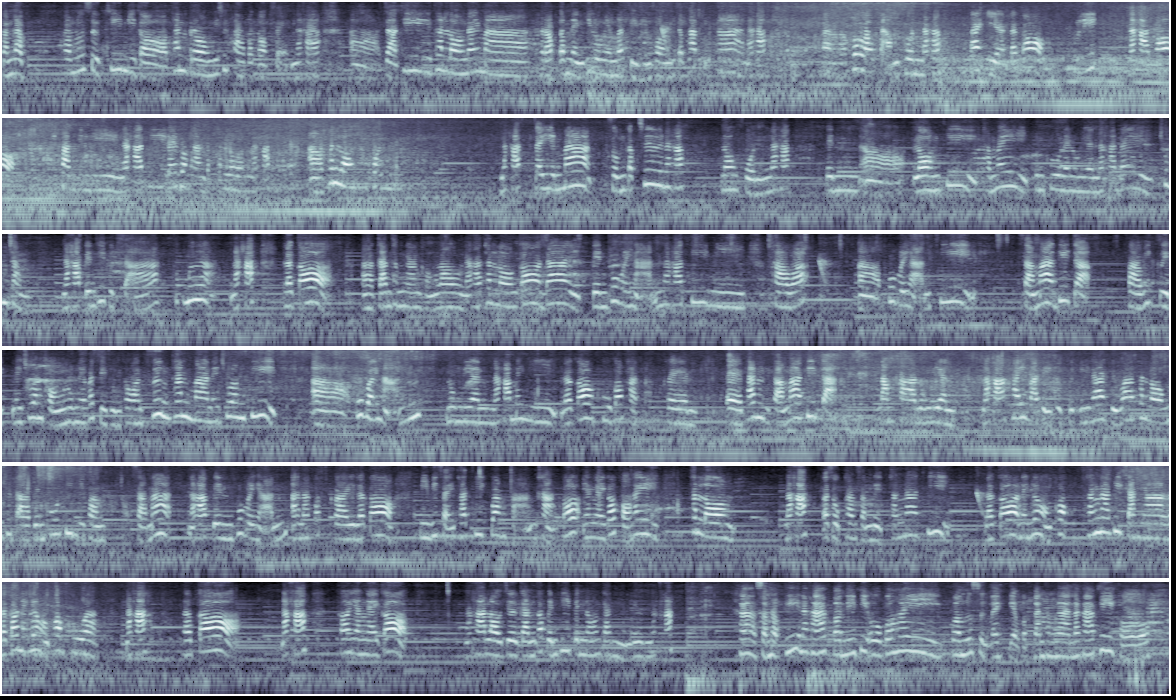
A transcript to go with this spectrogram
สำหรับความรู้สึกที่มีต่อท่านรองวิชุภาประกอบแสงนะคะอ่าจากที่ท่านรองได้มารับตำแหน่งที่โรงเรียนวัดศรีสุนทรวิทยาภาพ15นะคะพวกเราสามคนนะคะป้าเอียดแล้วก็คุลินะคะก็มีความยินดีนะคะที่ได้ร่วมงานกับท่านรองนะคะอ่าท่านรองเป็นคนนะคะใจเย็นมากสมกับชื่อนะคะรองฝนนะคะเป็นเออรองที่ทำให้คุณครูในโรงเรียนนะคะได้ชุ่มฉ่ำ นะคะเป็นที่ปรึกษาทุกเมื่อนะคะ แล้วก็การทำงานของเรานะคะท่านรองก็ได้เป็นผู้บริหารนะคะที่มีภาวะผู้บริหารที่สามารถที่จะฝ่าวิกฤตในช่วงของโรงเรียนวัดศรีสุนทร ซึ่งท่านมาในช่วงที่ผู้บริหารโรงเรียนนะคะไม่มีแล้วก็ครูก็ขาดแคลนแต่ท่านสามารถที่จะนำพาโรงเรียนนะคะ ให้มาถึงจุดจุดนี้ได้ถือว่าท่านรองชุดาเป็นผู้ที่มีความ สามารถนะคะเป็นผู้บริหารอนาคตไกล แล้วก็มีวิสัยทัศน์ที่กว้างขวางค่ะ ก็ยังไงก็ขอให้ท่านรองนะคะ ประสบความสำเร็จทั้งหน้าที่ แล้วก็ในเรื่องของครอบทั้งหน้าที่การงาน แล้วก็ในเรื่องของครอบครัวนะคะ แล้วก็นะคะ ก็ยังไงก็นะคะ เราเจอกันก็เป็นพี่เป็นน้องกันเหมือนเดิมนะคะค่ะสำหรับพี่นะคะ ตอนนี้พี่โอก็ให้ความรู้สึกในเกี่ยวกับการทำงานนะคะ พี่ขอ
